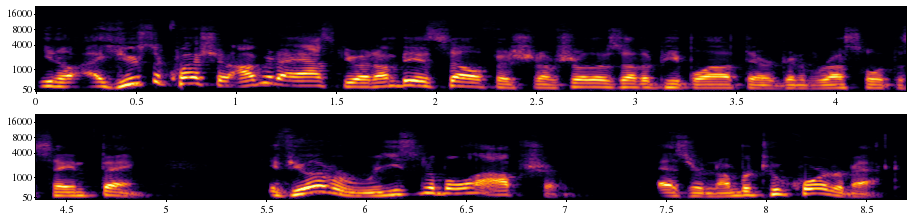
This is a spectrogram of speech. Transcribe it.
you know, here's a question I'm going to ask you, and I'm being selfish, and I'm sure there's other people out there going to wrestle with the same thing. If you have a reasonable option as your number two quarterback,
